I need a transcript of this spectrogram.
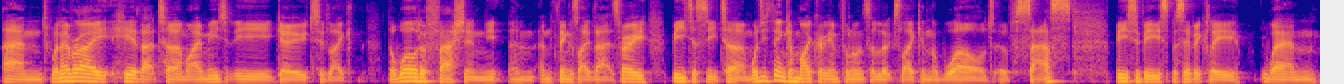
And whenever I hear that term, I immediately go to like the world of fashion and, and things like that. It's very B2C term. What do you think a micro influencer looks like in the world of SaaS, B2B specifically, when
